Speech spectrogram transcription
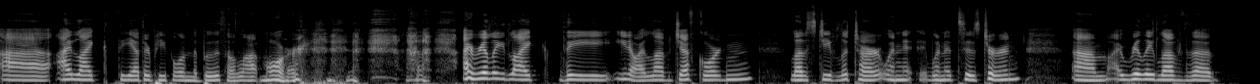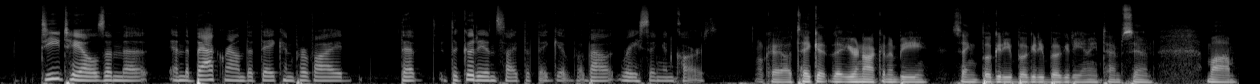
Uh, I like the other people in the booth a lot more. I really like the, you know, I love Jeff Gordon, love Steve Letarte when it, when it's his turn. Um, I really love the details and the and the background that they can provide, that the good insight that they give about racing and cars. Okay, I'll take it that you're not going to be saying boogity boogity boogity anytime soon, Mom.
